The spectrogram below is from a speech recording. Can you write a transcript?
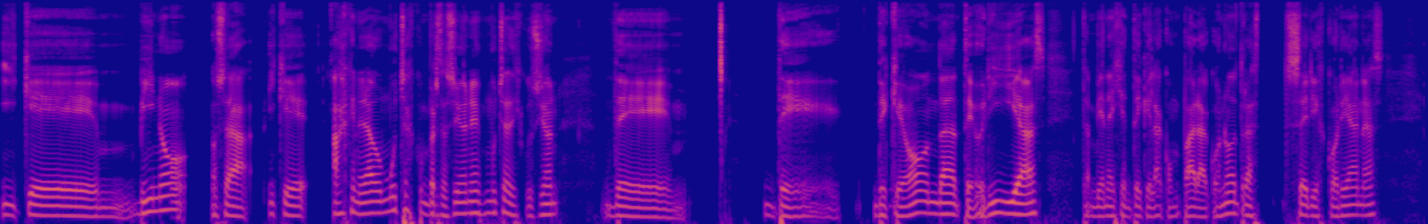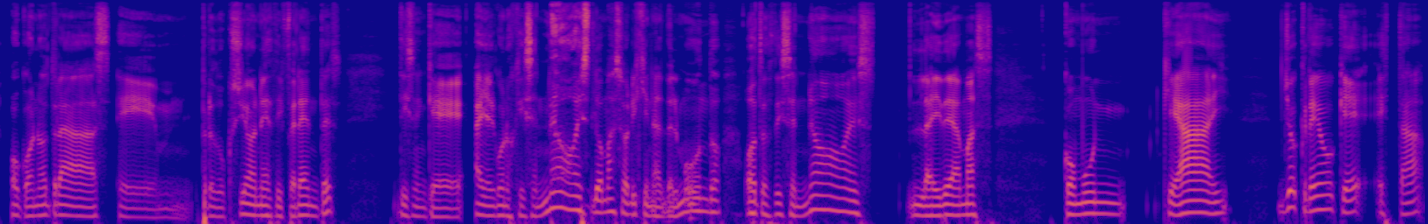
y que vino, o sea, y que ha generado muchas conversaciones, mucha discusión de, de, de qué onda, teorías. También hay gente que la compara con otras series coreanas o con otras eh, producciones diferentes. Dicen que hay algunos que dicen, no, es lo más original del mundo. Otros dicen, no, es la idea más común que hay. Yo creo que está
